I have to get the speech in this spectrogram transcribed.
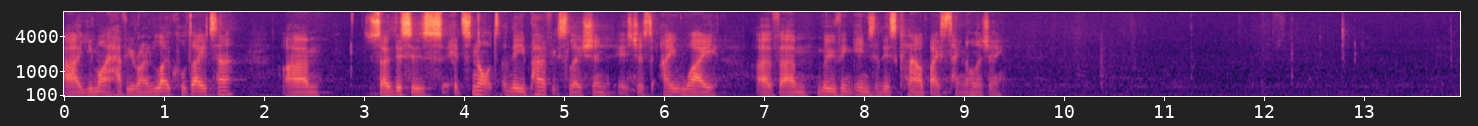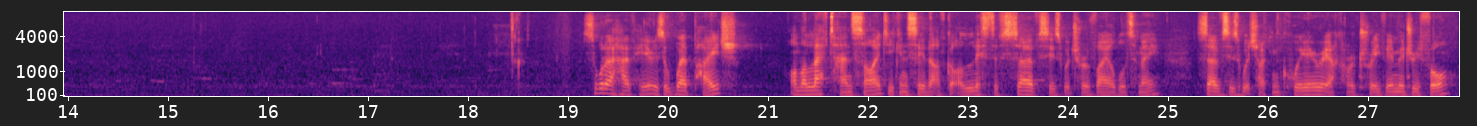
Uh, you might have your own local data. Um, so this is, it's not the perfect solution, it's just a way of um, moving into this cloud-based technology. So what I have here is a web page. On the left-hand side, you can see that I've got a list of services which are available to me, services which I can query, I can retrieve imagery for.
